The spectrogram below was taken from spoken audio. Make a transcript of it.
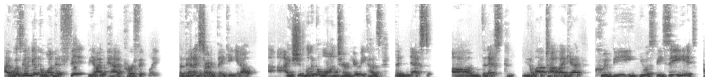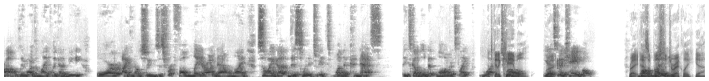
I was going to get the one that fit the iPad perfectly. But then I started thinking, you know, I should look at the long term here because the next um, the next you know laptop I get could be USB C. It's probably more than likely going to be. Or I could also use this for a phone later on down the line. So I got this one. It's it's one that connects. It's got a little bit longer. It's like what? It's got a 12? cable. Yeah, right. it's got a cable. Right, but as opposed to directly. Yeah.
